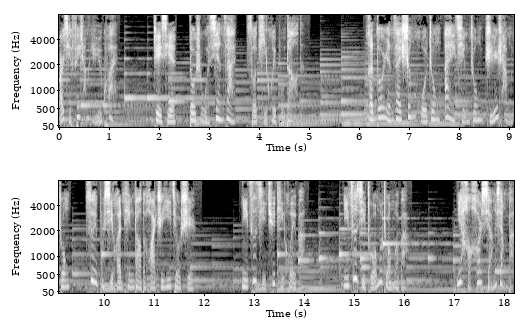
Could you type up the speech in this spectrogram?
而且非常愉快。这些都是我现在所体会不到的。很多人在生活中、爱情中、职场中最不喜欢听到的话之一就是：“你自己去体会吧，你自己琢磨琢磨吧，你好好想想吧。”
